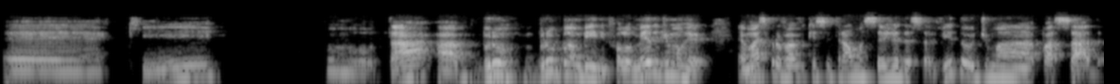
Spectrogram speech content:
É, aqui. Vamos voltar. A Bru, Bru Bambini falou: medo de morrer. É mais provável que esse trauma seja dessa vida ou de uma passada?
